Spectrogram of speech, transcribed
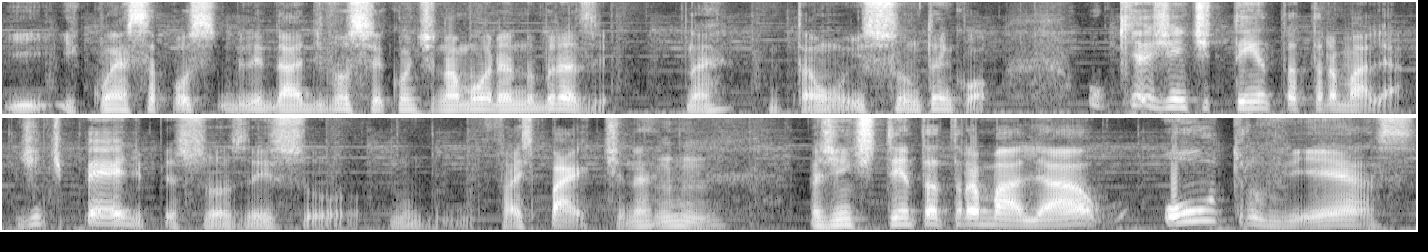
E, e com essa possibilidade de você continuar morando no Brasil. Né? Então isso não tem como. O que a gente tenta trabalhar? A gente perde pessoas, isso faz parte, né? Uhum. A gente tenta trabalhar outro viés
